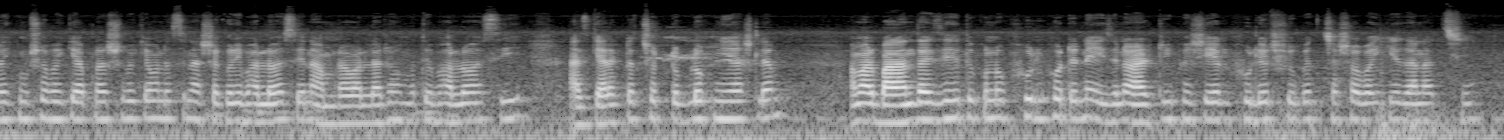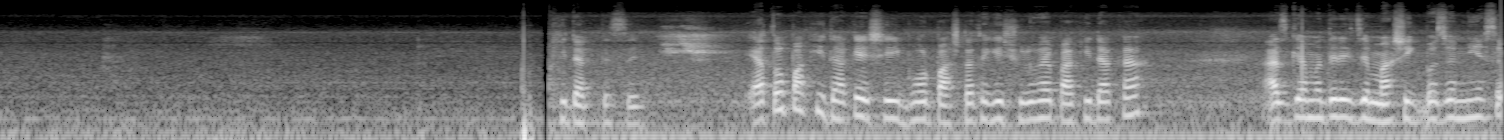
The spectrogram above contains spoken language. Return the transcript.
আসসালামাইকুম সবাইকে, আপনারা সবাই কেমন আছেন? আশা করি ভালো আছেন আমরা আল্লাহর রহমতে ভালো আছি। আজকে আরেকটা ছোট্ট ব্লগ নিয়ে আসলাম। আমার বারান্দায় যেহেতু কোনো ফুল ফোটে না এই জন্য আর্টিফিশিয়াল ফুলের শুভেচ্ছা সবাইকে জানাচ্ছি। পাখি ডাকতেছে। এত পাখি ডাকে, সেই ভোর পাঁচটা থেকে শুরু হয় পাখি ডাকা। আজকে আমাদের এই যে মাসিক বাজার নিয়ে এসে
